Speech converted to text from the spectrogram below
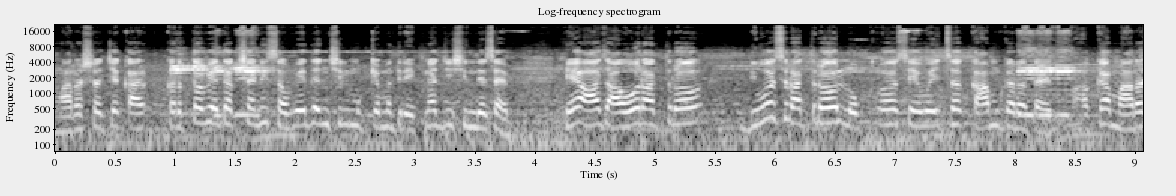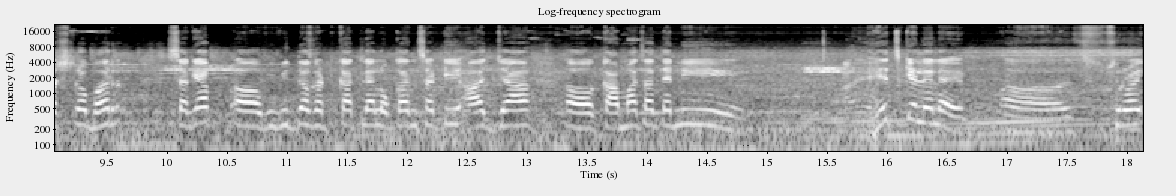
महाराष्ट्राचे का कर्तव्यदक्ष आणि संवेदनशील मुख्यमंत्री एकनाथजी शिंदेसाहेब हे आज अहोरात्र दिवस रात्र लोकसेवेचं काम करत आहेत. अख्ख्या महाराष्ट्रभर सगळ्या विविध घटकातल्या लोकांसाठी आज ज्या कामाचा त्यांनी हेच केलेलं आहे. सुरळी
